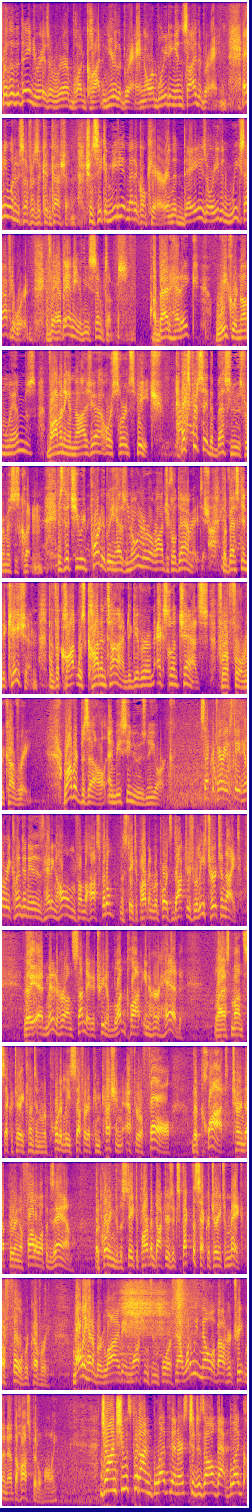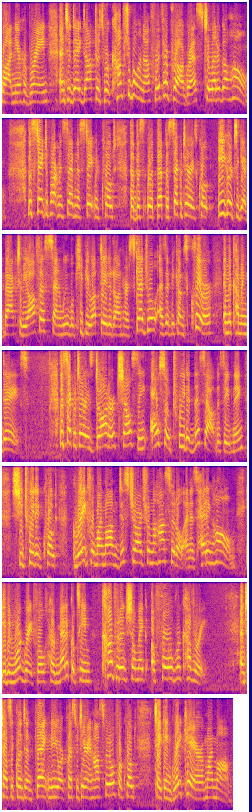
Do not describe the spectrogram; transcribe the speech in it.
Whether the danger is a rare blood clot near the brain or bleeding inside the brain, anyone who suffers a concussion should seek immediate medical care in the days or even weeks afterward if they have any of these symptoms. A bad headache, weak or numb limbs, vomiting and nausea, or slurred speech. Experts say the best news for Mrs. Clinton is that she reportedly has no neurological damage, the best indication that the clot was caught in time to give her an excellent chance for a full recovery. Robert Bazell, NBC News, New York. Secretary of State Hillary Clinton is heading home from the hospital. The State Department reports doctors released her tonight. They admitted her on Sunday to treat a blood clot in her head. Last month, Secretary Clinton reportedly suffered a concussion after a fall. The clot turned up during a follow-up exam. But according to the State Department, doctors expect the secretary to make a full recovery. Molly Henneberg live in Washington for us. Now, what do we know about her treatment at the hospital, Molly? John, she was put on blood thinners to dissolve that blood clot near her brain, and today doctors were comfortable enough with her progress to let her go home. The State Department said in a statement, quote, that the, that the secretary is, quote, eager to get back to the office, and we will keep you updated on her schedule as it becomes clearer in the coming days. The secretary's daughter, Chelsea, also tweeted this out this evening. She tweeted, quote, grateful my mom discharged from the hospital and is heading home. Even more grateful, her medical team confident she'll make a full recovery. And Chelsea Clinton thanked New York Presbyterian Hospital for, quote, taking great care of my mom.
